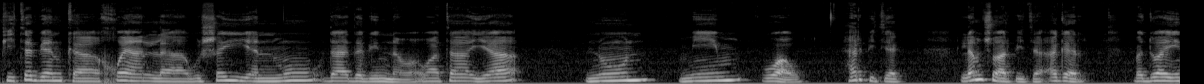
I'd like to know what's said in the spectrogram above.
پیتە بێن کە خۆیان لە وشەی یەنمو دا دەبیننەوە واتە یە، نوون، میم، واو. هەر پیتێک لەم چوار پیتە ئەگەر بە دوای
